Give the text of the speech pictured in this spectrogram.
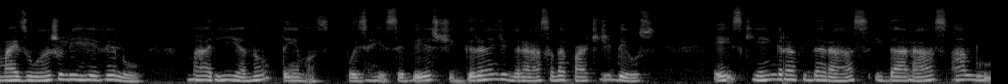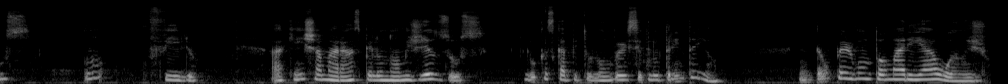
Mas o anjo lhe revelou: Maria, não temas, pois recebeste grande graça da parte de Deus. Eis que engravidarás e darás à luz um filho, a quem chamarás pelo nome Jesus. Lucas capítulo 1, versículo 31. Então perguntou Maria ao anjo:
